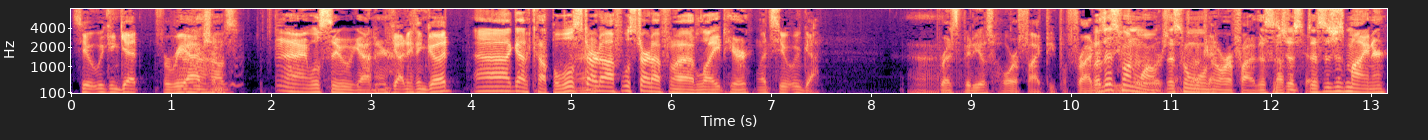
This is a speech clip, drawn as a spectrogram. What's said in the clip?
See what we can get for reactions. Uh-huh. All right, we'll see what we got here. Got anything good? Uh, I got a couple. We'll start off. We'll start off uh, light here. Let's see what we've got. Brett's videos horrify people. Friday. Well, this one won't. This one won't horrify. This is Nothing just to- this is just minor.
